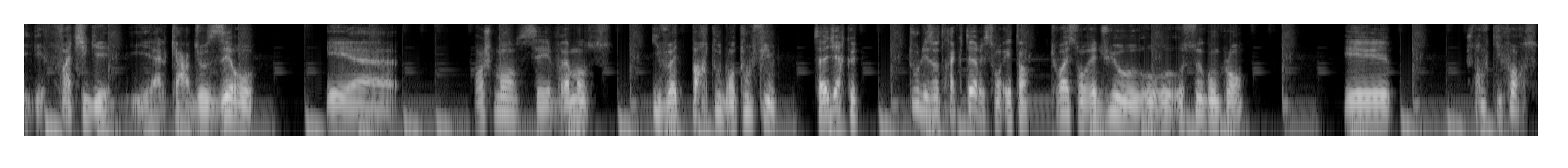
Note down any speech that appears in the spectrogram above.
il est fatigué, il a le cardio zéro. Et euh, franchement, c'est vraiment, il veut être partout dans tout le film. Ça veut dire que tous les autres acteurs, ils sont éteints. Tu vois, ils sont réduits au, au- au second plan. Et je trouve qu'il force.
